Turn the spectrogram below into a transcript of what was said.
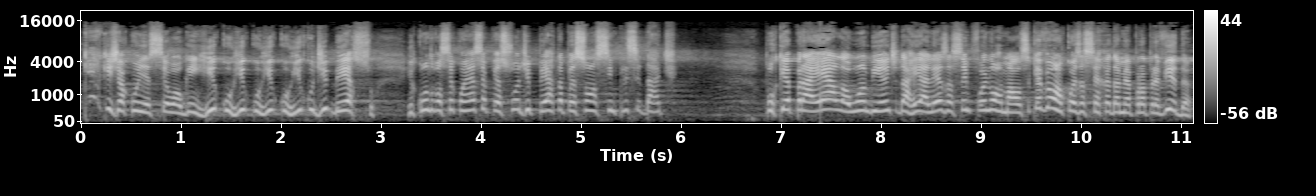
Quem é que já conheceu alguém rico, rico, rico, rico de berço? E quando você conhece a pessoa de perto, a pessoa é uma simplicidade. Porque para ela o ambiente da realeza sempre foi normal. Você quer ver uma coisa acerca da minha própria vida?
